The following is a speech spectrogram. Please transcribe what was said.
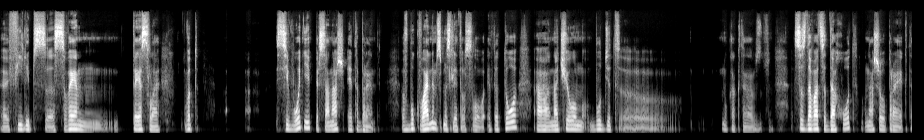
Philips, Sven, Tesla. Вот сегодня персонаж– это бренд. В буквальном смысле этого слова. Это то, а, на чем будет ну, как-то создаваться доход нашего проекта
